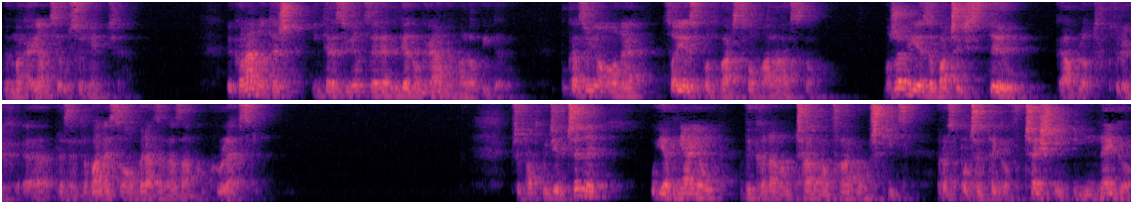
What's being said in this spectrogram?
wymagające usunięcia. Wykonano też interesujące rentgenogramy malowideł. Pokazują one, co jest pod warstwą malarską. Możemy je zobaczyć z tyłu gablot, w których e, prezentowane są obrazy na Zamku Królewskim. Przypadku dziewczyny ujawniają wykonaną czarną farbą szkic rozpoczętego wcześniej innego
